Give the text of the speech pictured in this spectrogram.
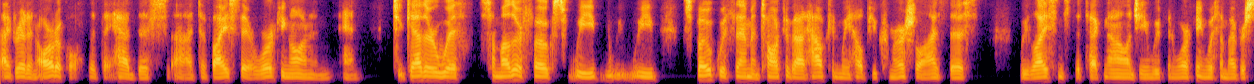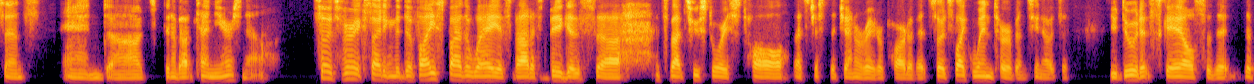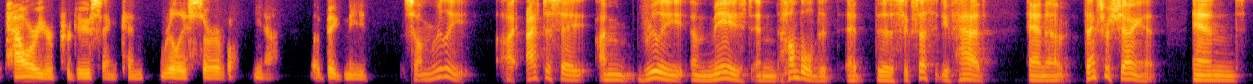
I've read an article that they had this uh, device they were working on, and, and together with some other folks, we, we, we spoke with them and talked about how can we help you commercialize this. We licensed the technology, and we've been working with them ever since. And uh, it's been about ten years now. So it's very exciting. The device, by the way, is about as big as uh, it's about two stories tall. That's just the generator part of it. So it's like wind turbines. You know, it's a you do it at scale so that the power you're producing can really serve you know a big need. So I'm really I, have to say, I'm really amazed and humbled at, at the success that you've had. And uh, thanks for sharing it. And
